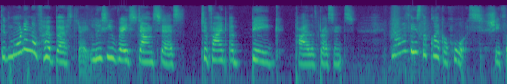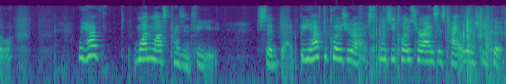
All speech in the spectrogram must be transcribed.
The morning of her birthday, Lucy raced downstairs to find a big pile of presents. None of these look like a horse, she thought. We have one last present for you, said Dad, but you have to close your eyes. Lucy closed her eyes as tightly as she could.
